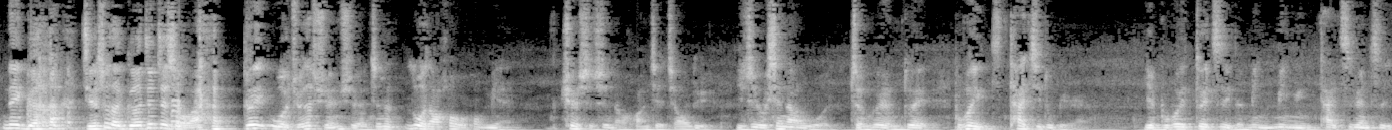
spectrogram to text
那个结束的歌就这首啊，所以我觉得玄学真的落到后后面，确实是能缓解焦虑，以至于现在我整个人对不会太嫉妒别人，也不会对自己的命命运太自怨自艾。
